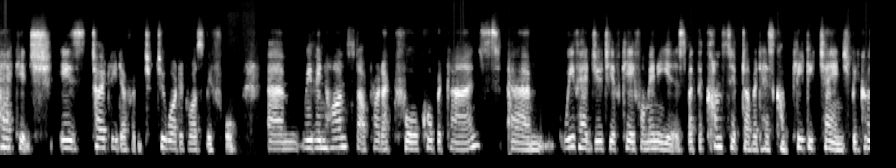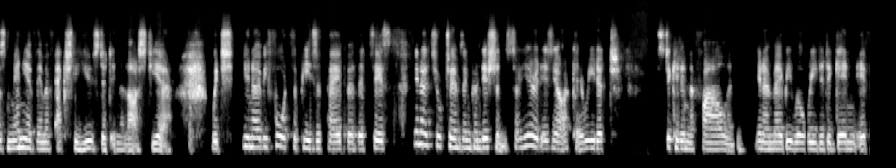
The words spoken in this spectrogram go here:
package is totally different to what it was before. Um, we've enhanced our product for corporate clients. Um, we've had duty of care for many years, but the concept of it has completely changed because many of them have actually used it in the last year, which, you know, before it's a piece of paper that says, you know, it's your terms and conditions. So here it is. Yeah, okay, read it, stick it in the file, and you know maybe we'll read it again if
